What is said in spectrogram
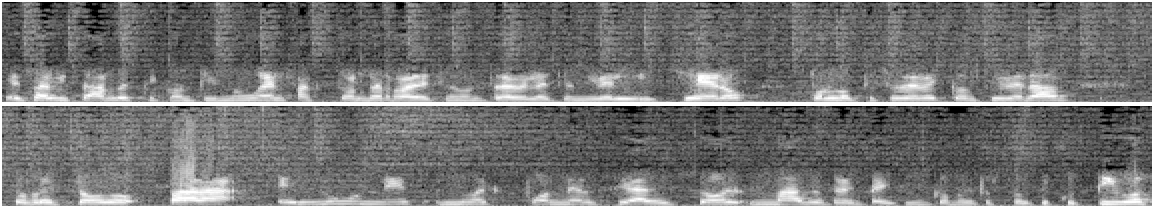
es avisarles que continúa el factor de radiación ultravioleta a nivel ligero, por lo que se debe considerar sobre todo para el lunes no exponerse al sol más de 35 minutos consecutivos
